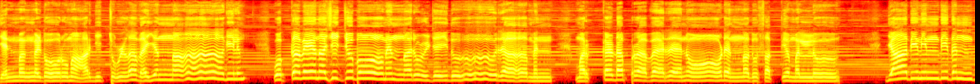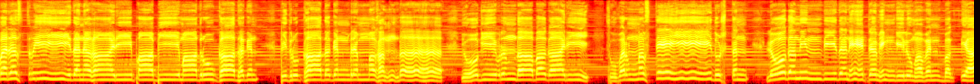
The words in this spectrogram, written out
ജന്മങ്ങൾ തോറും ആർജിച്ചുള്ളവയെന്നാകിലും ഒക്കവേ നശിച്ചു പോമെന്നരുൾ ചെയ്തു രാമൻ മർക്കടപ്രവരനോടെന്നതു സത്യമല്ലോ. ജാതി നിന്ദിതൻ പരസ്ത്രീധനഹാരി പാപി മാതൃഘാതകൻ പിതൃഘാതകൻ ബ്രഹ്മഹന്ത യോഗി വൃന്ദാപകാരി സുവർണസ്തേയി ദുഷ്ടൻ ലോകനിന്ദിതനേറ്റമെങ്കിലും അവൻ ഭക്തിയാ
